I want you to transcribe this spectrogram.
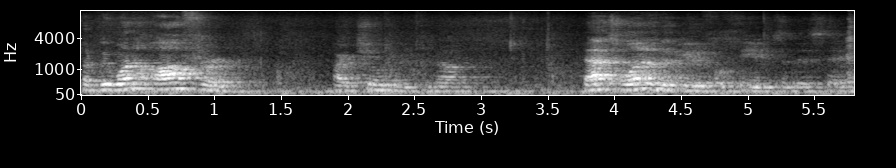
But we want to offer our children to God. That's one of the beautiful themes of this day.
